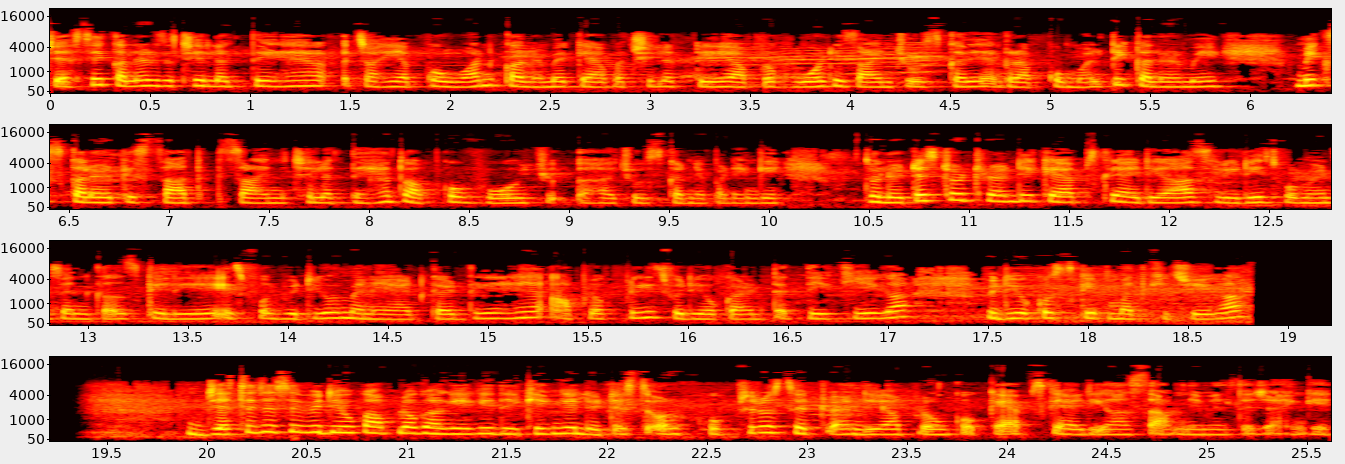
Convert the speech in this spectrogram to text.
जैसे कलर्स अच्छे लगते हैं, चाहे आपको वन कलर में कैप अच्छी लगती है, आप लोग वो डिज़ाइन चूज़ करें। अगर आपको मल्टी कलर में मिक्स कलर के साथ डिज़ाइन अच्छे लगते हैं तो आपको वो चूज़ करने पड़ेंगे। तो लेटेस्ट और ट्रेंडी कैप्स के ideas ladies womens and girls के लिए इस फुल वीडियो मैंने ऐड कर दिए हैं। आप लोग प्लीज़ वीडियो को एंड तक देखिएगा। वीडियो को स्किप मत कीजिएगा। जैसे जैसे वीडियो को आप लोग आगे आगे देखेंगे लेटेस्ट और खूबसूरत से ट्रेंडी आप लोगों को कैप्स के आइडियाज़ सामने मिलते जाएँगे।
